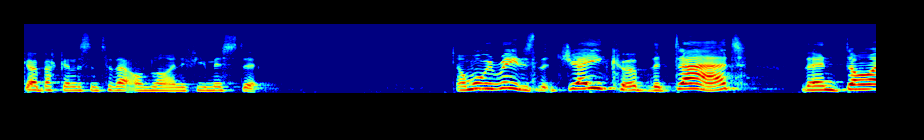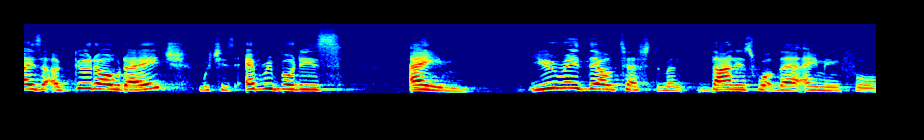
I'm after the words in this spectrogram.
Go back and listen to that online if you missed it. And what we read is that Jacob, the dad, then dies at a good old age, which is everybody's aim. You read the Old Testament, that is what they're aiming for.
